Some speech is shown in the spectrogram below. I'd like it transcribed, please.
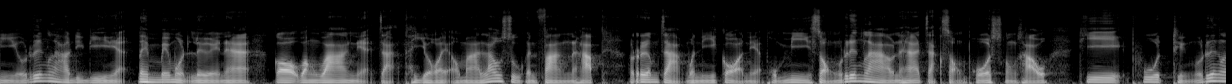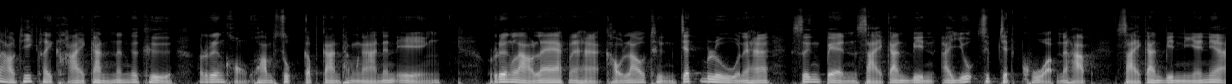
มีเรื่องราวดีๆเนี่ยเต็มไปหมดเลยนะฮะ ก็ว่างๆเนี่ยจะทยอยเอามาเล่าสู่กันฟังนะครับ เริ่มจากวันนี้ก่อนเนี่ยผมมี 2 เรื่องราวนะฮะจาก 2 โพสต์ของเขาที่พูดถึงเรื่องราวที่คล้ายๆกันนั่นก็คือเรื่องของความสุขกับการทำงานนั่นเองเรื่องราวแรกนะฮะเขาเล่าถึง JetBlue นะฮะซึ่งเป็นสายการบินอายุ 17 ขวบนะครับ สายการบินนี้เนี่ย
